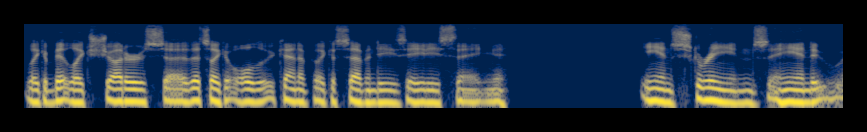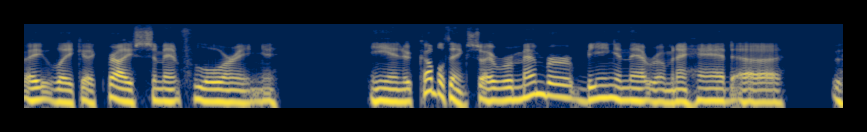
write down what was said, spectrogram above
like a bit like shutters. Uh, that's like an old kind of like a 70s, 80s thing. And screens and it, like a, probably cement flooring and a couple things. So I remember being in that room and I had, uh,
